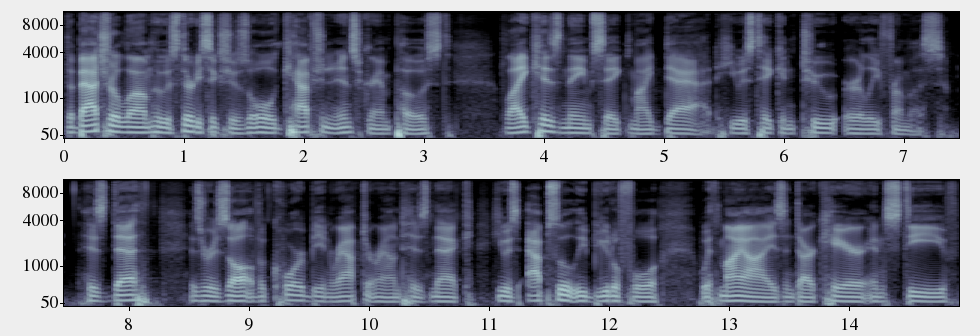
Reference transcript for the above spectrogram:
The Bachelor alum, who is 36 years old, captioned an Instagram post: "Like his namesake, my dad, he was taken too early from us. His death is a result of a cord being wrapped around his neck. He was absolutely beautiful with my eyes and dark hair, and Steve,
